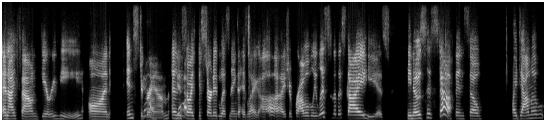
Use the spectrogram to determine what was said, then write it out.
And I found Gary Vee on Instagram. Yeah. And yeah. so I started listening to his like, oh, I should probably listen to this guy. He is he knows his stuff. And so I download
